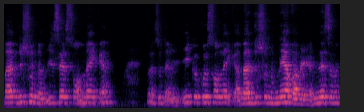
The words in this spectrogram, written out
ben düşündüm lise sondayken özür dilerim ilkokul sondayken ben düşündüm ne yapabilirim nasıl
